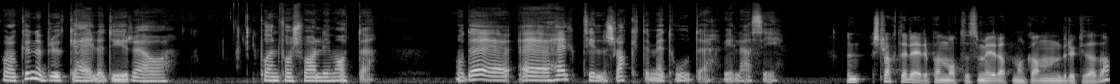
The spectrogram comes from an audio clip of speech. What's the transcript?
For å kunne bruke hele dyret og på en forsvarlig måte. Og det er helt til slaktemetode, vil jeg si. Slakter dere på en måte som gjør at man kan bruke det, da?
